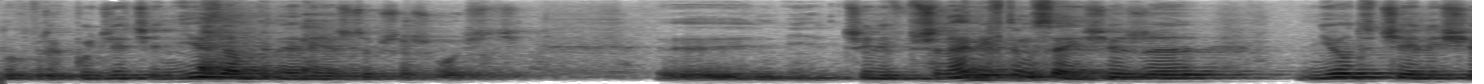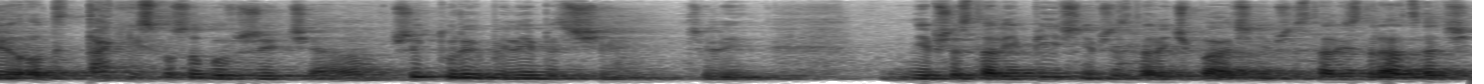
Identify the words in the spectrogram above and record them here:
do których pójdziecie, nie zamknęli jeszcze przeszłości. Czyli przynajmniej w tym sensie, że nie odcięli się od takich sposobów życia, przy których byli bezsilni. Czyli nie przestali pić, nie przestali ćpać, nie przestali zdradzać,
